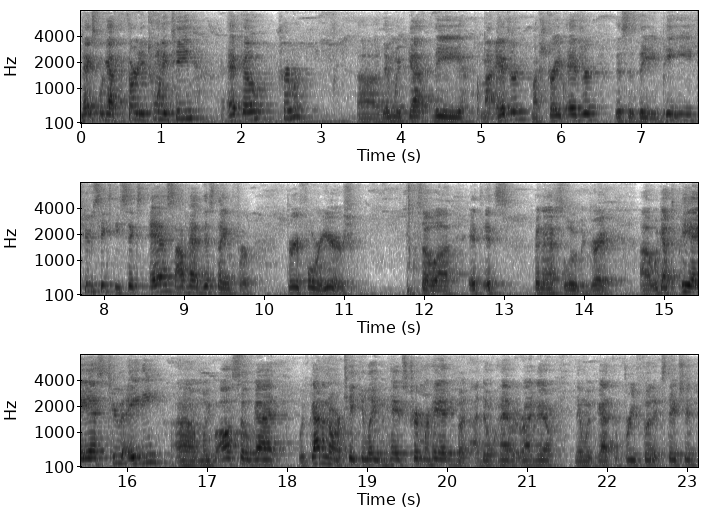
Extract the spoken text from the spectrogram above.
next we got the 3020T Echo trimmer. Uh, then we've got the my edger, my straight edger. This is the PE 266S. I've had this thing for three or four years. So uh, it, has been absolutely great. Uh, we got the PAS 280. Um, we've also got We've got an articulating hedge trimmer head, but I don't have it right now. Then we've got the three foot extension.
